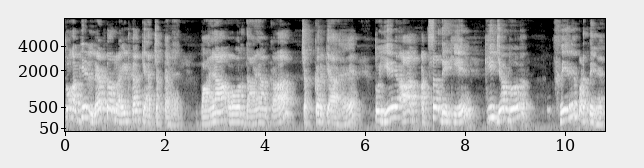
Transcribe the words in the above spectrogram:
तो अब ये लेफ़्ट और राइट का क्या चक्कर है? बायां और दायां का चक्कर क्या है? तो ये आप अक्सर देखिए कि जब फेरे पड़ते हैं,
